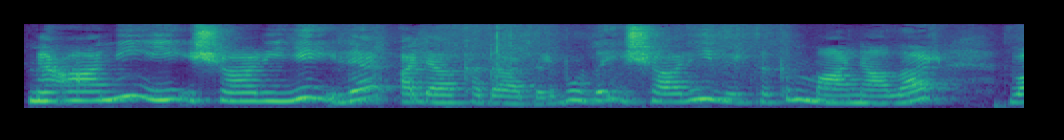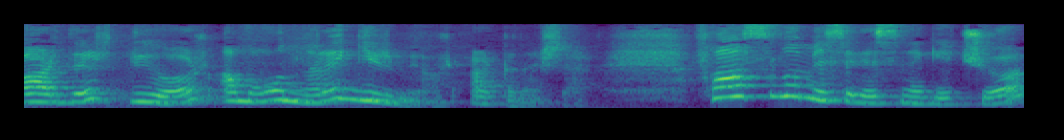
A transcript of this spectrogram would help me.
meani işariye ile alakadardır. Burada işari bir takım manalar vardır diyor ama onlara girmiyor arkadaşlar. Fasıla meselesine geçiyor.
